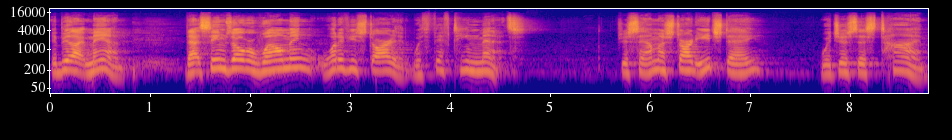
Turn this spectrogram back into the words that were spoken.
it'd be like, man, that seems overwhelming. What have you started with 15 minutes? Just say, I'm going to start each day with just this time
